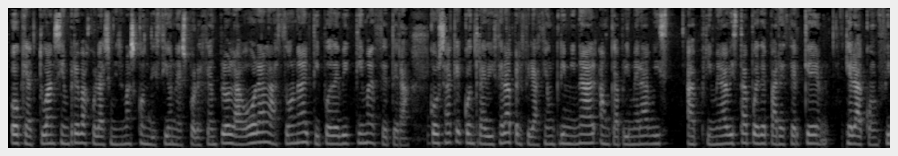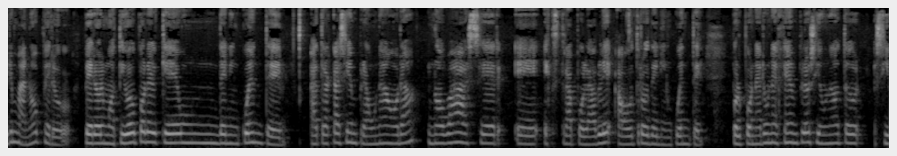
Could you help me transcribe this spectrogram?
o que actúan siempre bajo las mismas condiciones, por ejemplo, la hora, la zona, el tipo de víctima, etc. Cosa que contradice la perfilación criminal, aunque a primera vista puede parecer que, que, la confirma, ¿no? Pero, pero el motivo por el que un delincuente atraca siempre a una hora no va a ser eh, extrapolable a otro delincuente. Por poner un ejemplo, si un, autor, si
